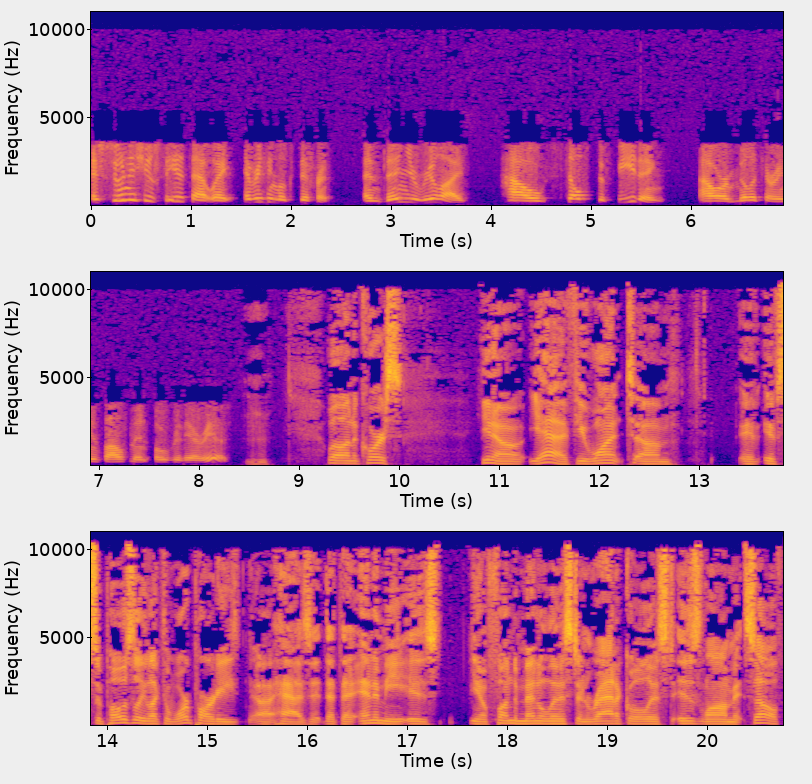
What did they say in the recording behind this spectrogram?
As soon as you see it that way, everything looks different. And then you realize how self defeating our military involvement over there is. Mm-hmm. Well, and of course, you know, yeah, if you want. Um, if, if supposedly like the war party uh, has it that the enemy is you know fundamentalist and radicalist Islam itself,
